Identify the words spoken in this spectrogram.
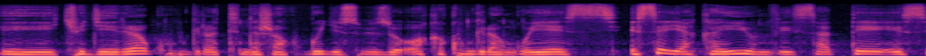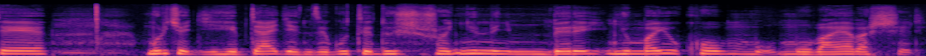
Eh, icyo gihe rero akubwira ati ndashaka kuguha igisubizo. Akakubwira ngo yes. Ese yakayiyumvise ate? Ese muri icyo gihe byagenze gute? Duha ishusho nyine mbere nyuma y'uko mu- mubaye abasheri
